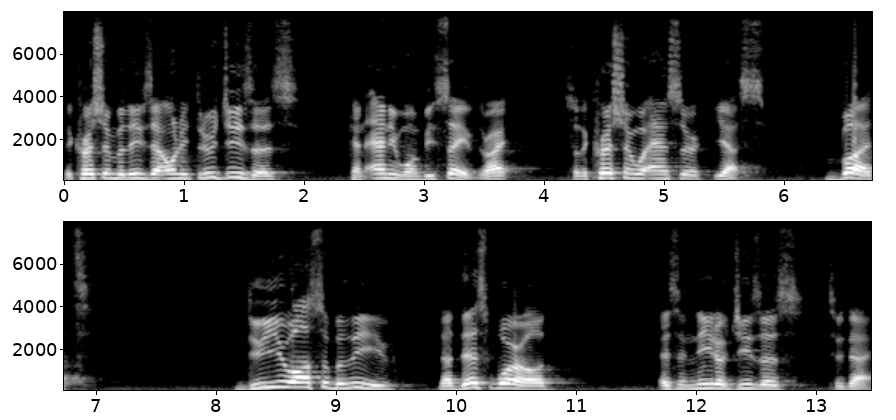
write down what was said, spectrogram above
The Christian believes that only through Jesus can anyone be saved, right? So the Christian will answer yes. But do you also believe that this world is in need of Jesus today?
